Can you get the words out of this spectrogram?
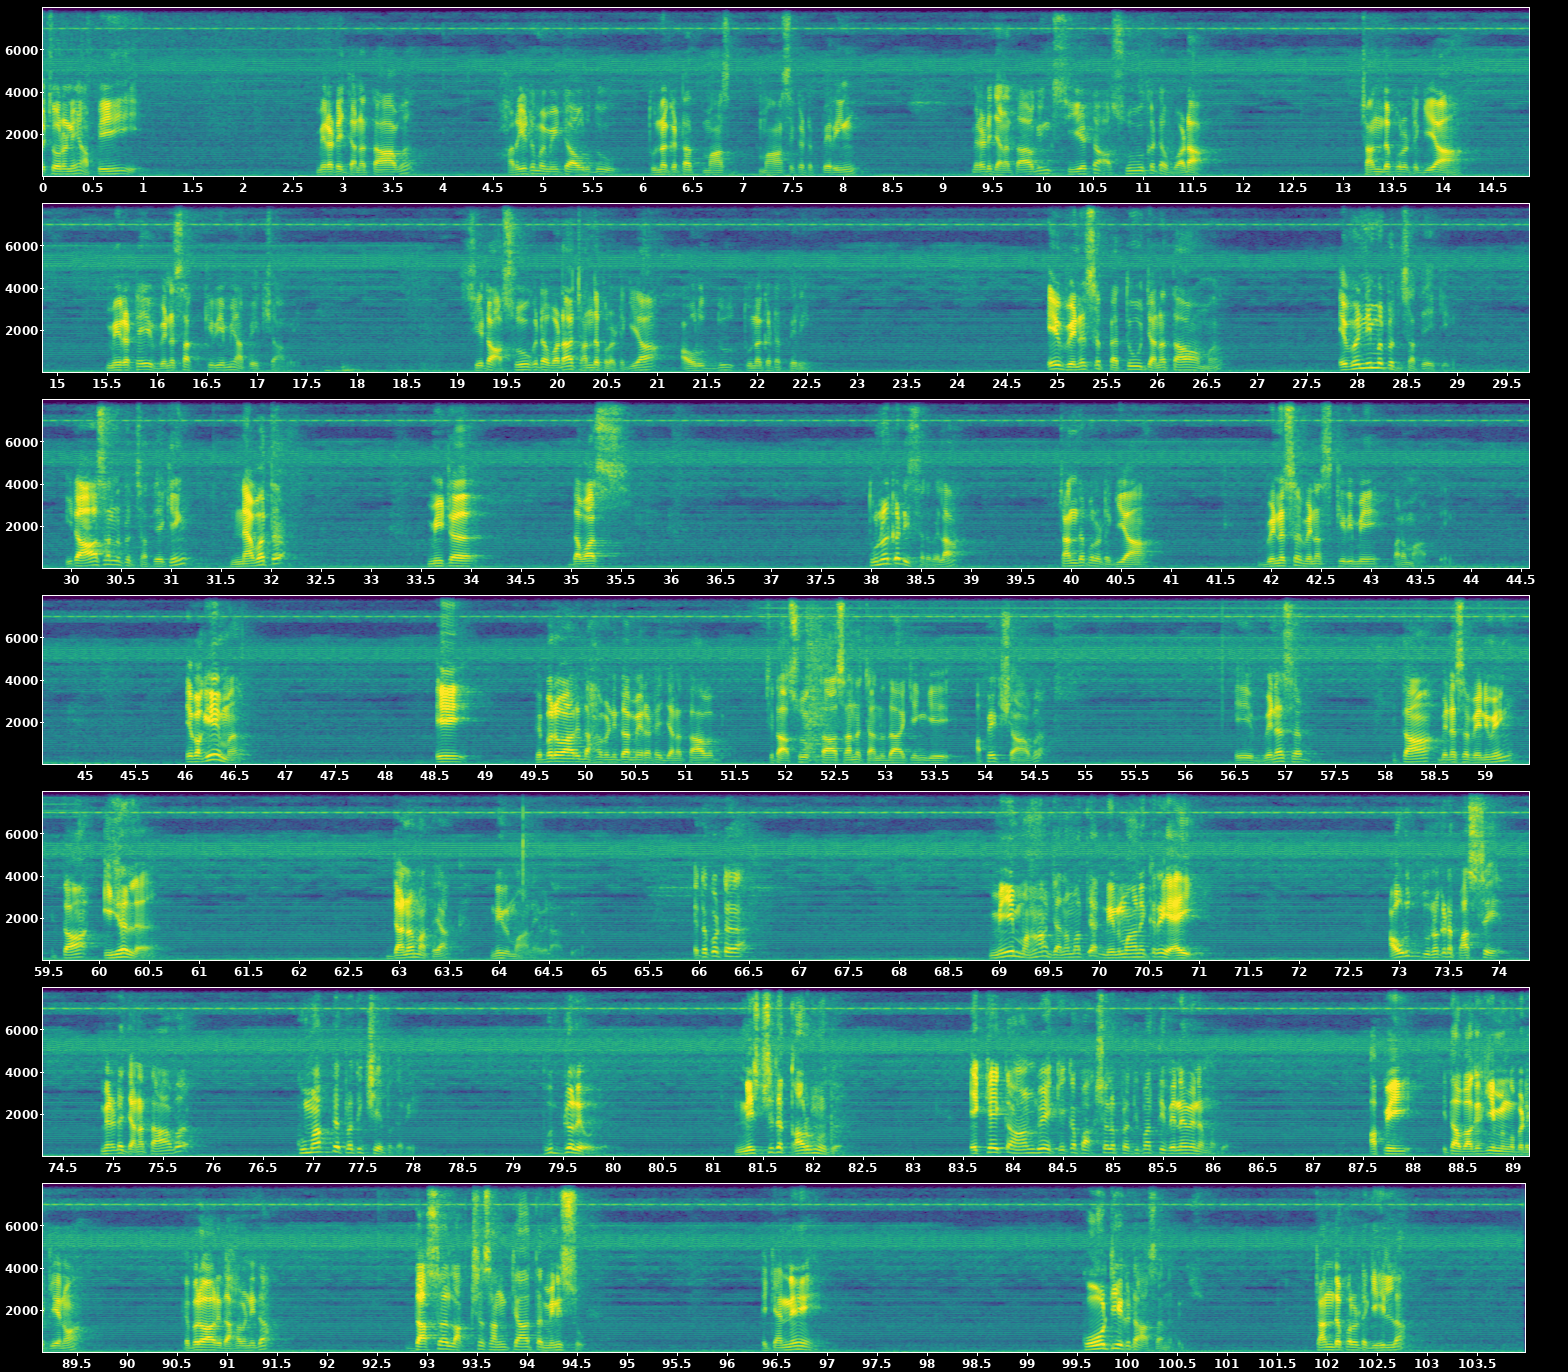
මෙචෝරණය අපි මෙරට ජනතාව හරියටම මීට අවුරුදු තුනකටත් මාසකට පෙරින් මෙරට ජනතාවගෙන් සියයට අසුවකට වඩා චන්දපොලට ගියා මේ රටේ වෙනසක් කිරීමේ අපේක්ෂාවෙන්. සියට අසුවකට වඩා චන්දපොලට ගියා අවුරුද්දු තුනකට පෙරින්. ඒ වෙනස පැතූ ජනතාවම එවනිම ප්‍රතිශතයකින් ඊට ආසන්න ප්‍රතිශතයකින් නැවත මීට දවස් තුනකට ඉස්සර වෙලා චන්දපොලට ගියා වෙනස වෙනස් කිරීමේ පරමාර්ථයෙන්. ඒ වගේම ඒ පෙබරවාරි දහවනිදා මේ රටේ ජනතාව සිට අසුක්තාසන්න චන්දදායකින්ගේ අපේක්ෂාව ඒ වෙනස ඉතා වෙනස වෙනුවෙන් ඉතා ඉහළ ජනමතයක් නිර්මාණය වෙලා තියෙනවා. එතකොට මේ මහා ජනමතයක් නිර්මාණය කරේ ඇයි? අවුරුදු තුනකට පස්සේ මෙරට ජනතාව කුමක්ද ප්‍රතික්ෂේප කරේ? පුද්ගලයෝද? නිශ්චිත කරුණුද? එක එක ආණ්ඩුවේ එක එක පක්ෂවල ප්‍රතිපත්ති වෙන වෙනමද? අපි ඉතා වගකීමෙන් ඔබට කියනවා. පෙබරවාරි 10 වෙනිදා දස ලක්ෂ සංඛ්‍යාත මිනිස්සු. ඒ කියන්නේ කෝටියකට ආසන්න මිනිස්සු. ඡන්දපලට ගිහිල්ලා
